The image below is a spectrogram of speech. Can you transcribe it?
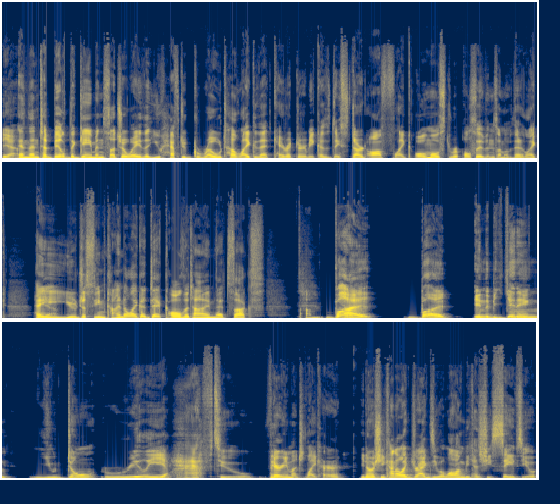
Yeah. and then to build the game in such a way that you have to grow to like that character because they start off like almost repulsive in some of their like, hey, Yeah. you just seem kind of like a dick all the time. That sucks. Um, But but in the beginning, you don't really have to very much like her. You know, she kind of like drags you along because she saves you.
